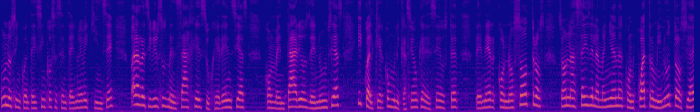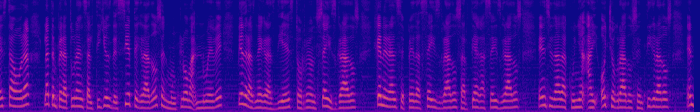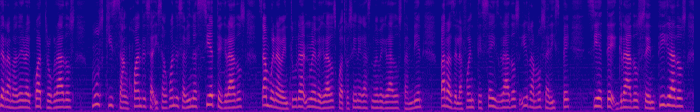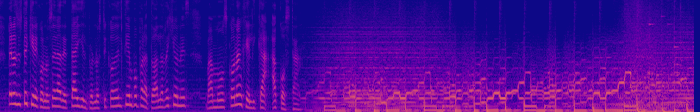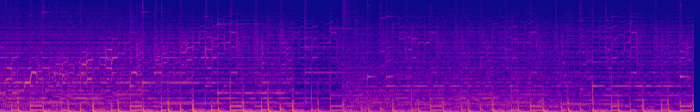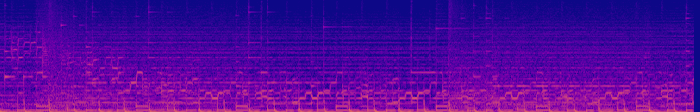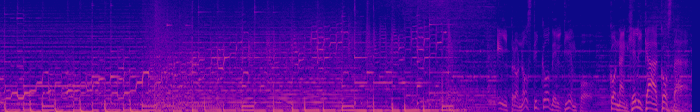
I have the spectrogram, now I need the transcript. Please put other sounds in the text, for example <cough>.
844-155-6915, para recibir sus mensajes, sugerencias, comentarios, denuncias y cualquier comunicación que desee usted tener con nosotros. Son las 6 de la mañana con 4 minutos y a esta hora la temperatura en Saltillo es de 7 grados, en Monclova 9, Piedras Negras 10, Torreón 6 grados, General Cepeda 6 grados, Arteaga 6 grados, en Ciudad Acuña hay 8 grados centígrados, en Derramadero hay 4 grados, Musquis, San Juan de y San Juan de Sabinas 7 grados, San Buenaventura 9 grados, Cuatro Ciénegas 9 grados también, Parras de la Fuente 6 grados y Ramos Arispe 7 grados centígrados. Pero si usted quiere conocer a detalle el pronóstico del tiempo para todas las regiones, vamos con Angélica Acosta. Del tiempo con Angélica Acosta.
